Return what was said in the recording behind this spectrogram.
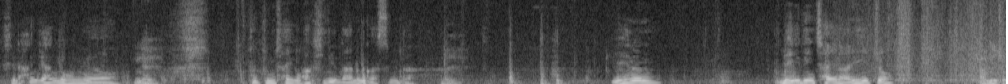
확실히 한 개 한 개 보면 네. 부품 차이가 확실히 나는 것 같습니다. 네. 얘는 메이드 인 차이는 아니겠죠? 아니죠.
